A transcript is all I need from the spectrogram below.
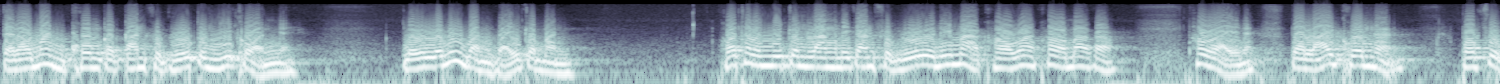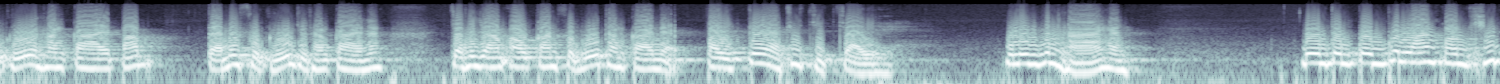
แต่เรามั่นคงกับการฝึกรู้ตรงนี้ก่อนไงเราเราไม่หวั่นไหวกับมัน เพราะถ้ามันมีกำลังในการฝึกรู้อันนี้มากเขาว่าเข้ามากเท่าไหร่นะแต่หลายคนน่ะ พอฝึกรู้ทางกายปั๊บแต่ไม่ฝึกรู้อยู่ทางกายนะจะพยายามเอาการฝึกรู้ทางกายเนี่ย ไปแก้ที่จิตใจ ไมันมีปัญหาไง เดินจนกรมเพื่อล้างความคิด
